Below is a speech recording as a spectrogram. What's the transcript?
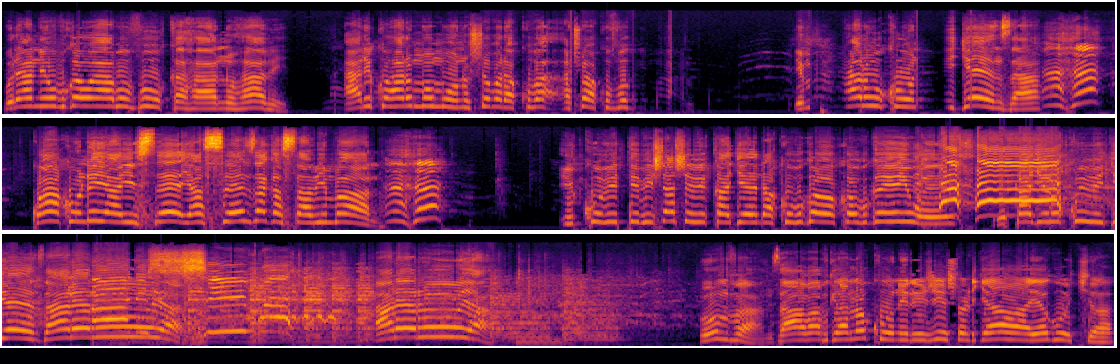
buriya ni ubwo waba uvuka ahantu habi. Ariko harimo umuntu ushobora kuba ashobora kuvuga imana. Imana hari ukuntu igenza aha kwa kundi yayise yasenze agasaba imana ikubita ibishashi bikagenda ku bwoko bwiwe bikagira uko ibigenza areruya ishimwe Aleluya! Umva, nzababwira no kuntu iri jisho ryabaye gutya.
